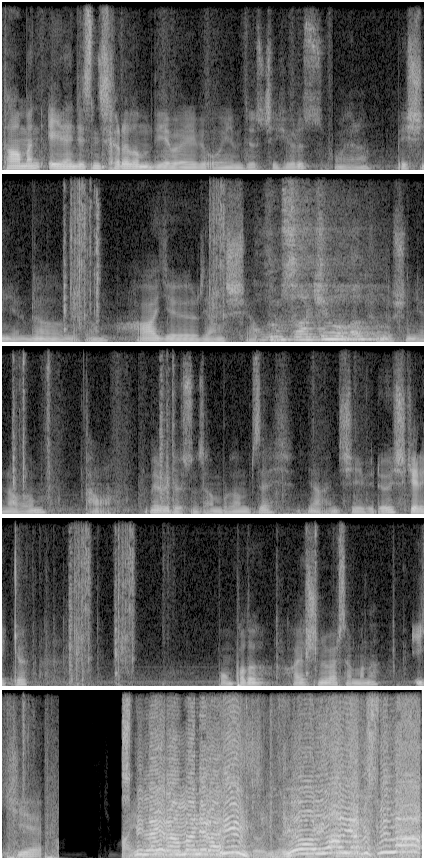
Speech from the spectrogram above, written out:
Tamamen eğlencesini çıkaralım diye böyle bir oyun videosu çekiyoruz. O ne lan? 5'in yerine alalım. Hayır yanlış yaptım. Oğlum sakin ol lan. Şunu da şunun yerine alalım. Tamam. Ne veriyorsun sen buradan bize? Yani şey veriyor. Hiç gerek yok. Pompalı. Hayır şunu versen bana. İkiye. Hayır, Bismillahirrahmanirrahim. Ya Allah ya Bismillah.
